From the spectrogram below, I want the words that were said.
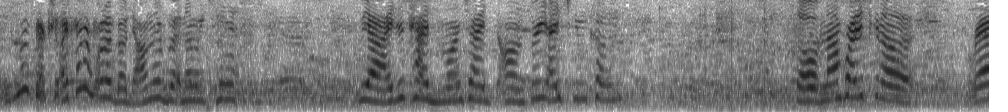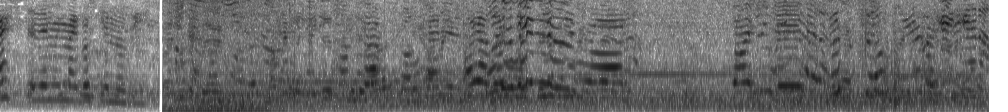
this looks actually. I kind of want to go down there, but no, we can't. But yeah, I just had lunch. I had um, three ice cream cones. So now I'm probably just gonna rest, and then we might go see a movie. Oh yeah, It's so weird. Okay, Hannah,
